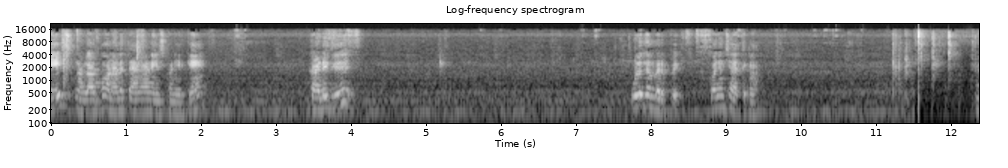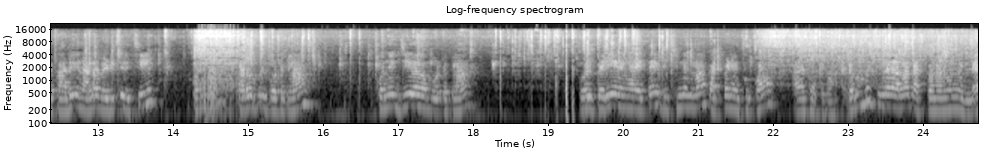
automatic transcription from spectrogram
டேஸ்ட் நல்லா இருக்கும். அதனால தேங்காய் எண்ணெய் யூஸ் பண்ணியிருக்கேன். கடுகு உளுந்தம்பருப்பு. கொஞ்சம் சேர்த்துக்கலாம். இப்போ கடுகு நல்லா வெடிச்சிருச்சு. கொஞ்சம் கருவேப்பில் போட்டுக்கலாம். கொஞ்சம் ஜீரகம் போட்டுக்கலாம். ஒரு பெரிய வெங்காயத்தை இப்படி சின்னதுமாக கட் பண்ணி வச்சுருக்கோம். அதை சேர்த்துக்கலாம். ரொம்ப சின்னதாலாம் கட் பண்ணணும்னு இல்லை.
